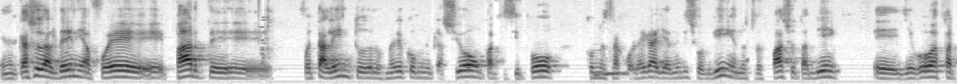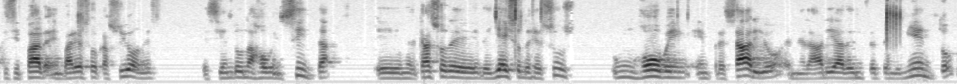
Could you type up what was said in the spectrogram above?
En el caso de Aldenia fue eh, parte, fue talento de los medios de comunicación, participó con nuestra colega Yaneli Solguín en nuestro espacio también, eh, llegó a participar en varias ocasiones, eh, siendo una jovencita. en el caso de, de, Jason de Jesús, un joven empresario en el área de entretenimiento,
